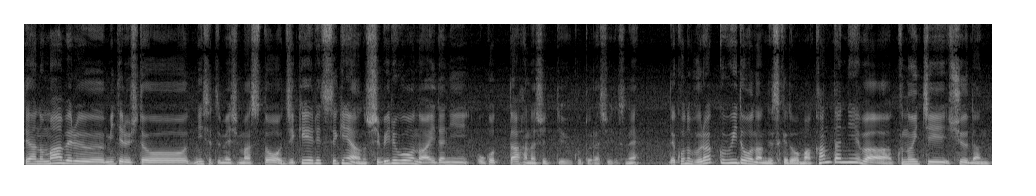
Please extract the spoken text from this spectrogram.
であのマーベル見てる人に説明しますと時系列的にはあのシビル・ウォーの間に起こった話っていうことらしいですね。でこのブラックウィドウなんですけど、まあ、簡単に言えばくの一集団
